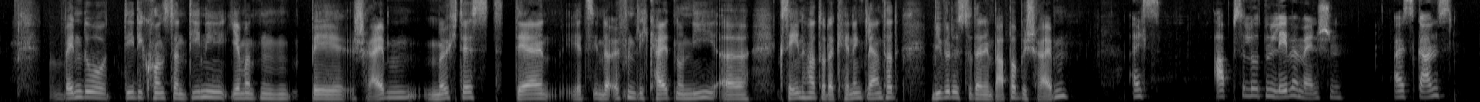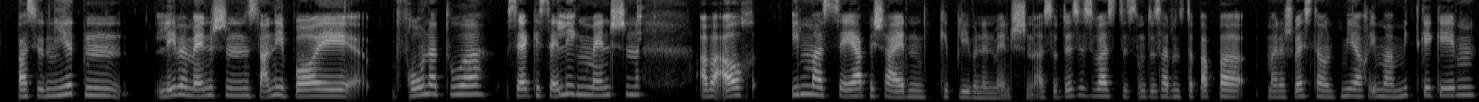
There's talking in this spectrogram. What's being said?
Wenn du Didi Konstantini jemanden beschreiben möchtest, der jetzt in der Öffentlichkeit noch nie äh, gesehen hat oder kennengelernt hat, wie würdest du deinen Papa beschreiben? Als absoluten Lebemenschen. Als ganz passionierten Lebemenschen, Sunnyboy, Frohnatur, sehr geselligen Menschen, aber auch immer sehr bescheiden gebliebenen Menschen. Also das ist was, das, und das hat uns der Papa, meiner Schwester und mir auch immer mitgegeben.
